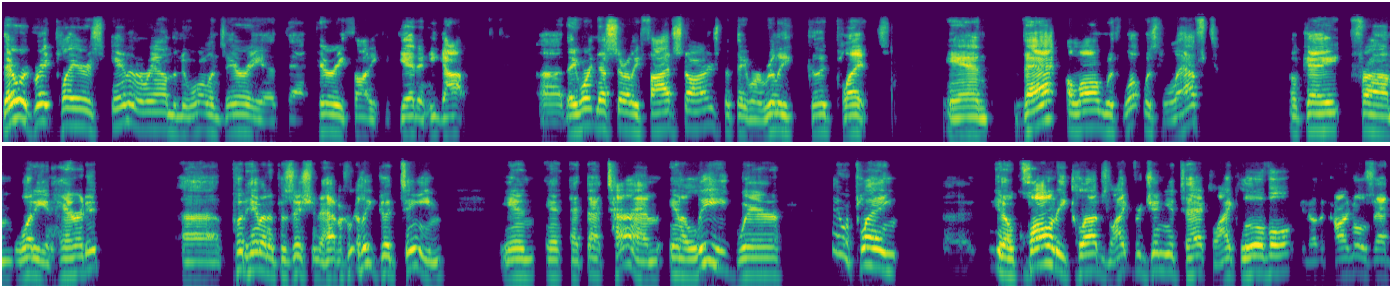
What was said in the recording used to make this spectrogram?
there were great players in and around the New Orleans area that Perry thought he could get, and he got them. Uh, they weren't necessarily five stars, but they were really good players. And that, along with what was left, okay, from what he inherited, uh, put him in a position to have a really good team in, in at that time in a league where they were playing, uh, you know, quality clubs like Virginia Tech, like Louisville. You know, the Cardinals had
